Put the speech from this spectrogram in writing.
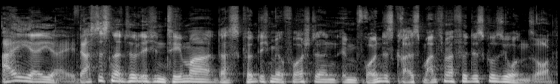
Eieiei, das ist natürlich ein Thema, das könnte ich mir vorstellen, im Freundeskreis manchmal für Diskussionen sorgt.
